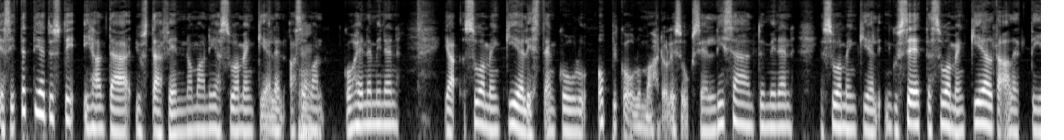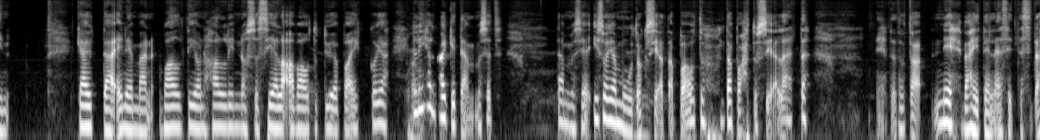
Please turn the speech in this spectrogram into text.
Ja sitten tietysti ihan tämä, just tämä fenomania, suomen kielen aseman hmm koheneminen ja suomen kielisten koulu, oppikoulumahdollisuuksien lisääntyminen ja suomen kieli, niin kuin se, että suomen kieltä alettiin käyttää enemmän valtion hallinnossa, siellä avautui työpaikkoja. Wow. Eli ihan kaikki tämmöiset, tämmöisiä isoja muutoksia tapahtui, tapahtui siellä, että, että tota, ne vähitellen sitten sitä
